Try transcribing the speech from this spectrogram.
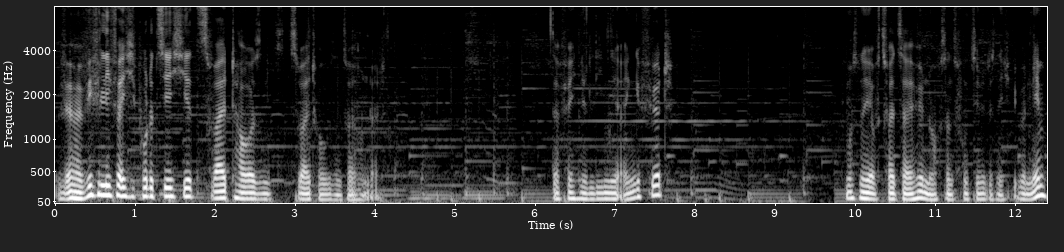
Wie viel liefere ich, produziere ich hier? 2000, 2200. Dafür habe ich eine Linie eingeführt. Ich muss nur hier auf 2 Zahl erhöhen noch, sonst funktioniert das nicht. Übernehmen.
